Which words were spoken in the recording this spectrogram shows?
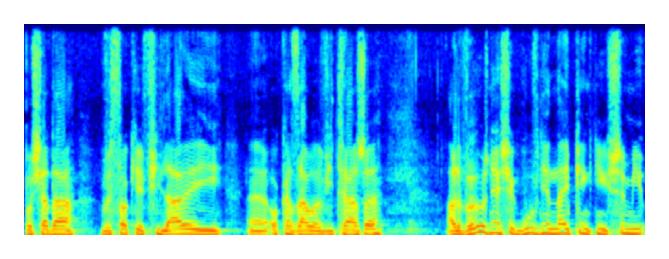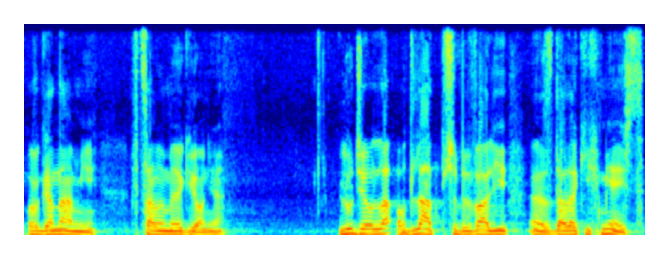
Posiada wysokie filary i e, okazałe witraże, ale wyróżnia się głównie najpiękniejszymi organami w całym regionie. Ludzie od lat przybywali e, z dalekich miejsc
